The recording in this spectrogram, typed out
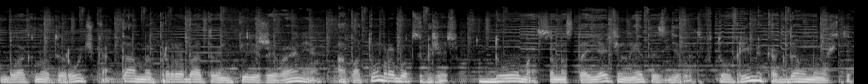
блокнот и ручка. Там мы прорабатываем переживания, а потом работа заключается дома самостоятельно это сделать в то время, когда вы можете.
